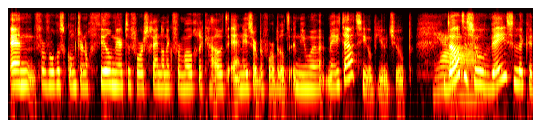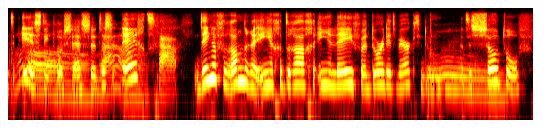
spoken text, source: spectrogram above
En vervolgens komt er nog veel meer tevoorschijn dan ik voor mogelijk houd. En is er bijvoorbeeld een nieuwe meditatie op YouTube. Dat is hoe wezenlijk het is, die Oh, processen. Het is echt gaaf. dingen veranderen in je gedrag, in je leven, door dit werk te doen. Het is zo Mm. tof.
